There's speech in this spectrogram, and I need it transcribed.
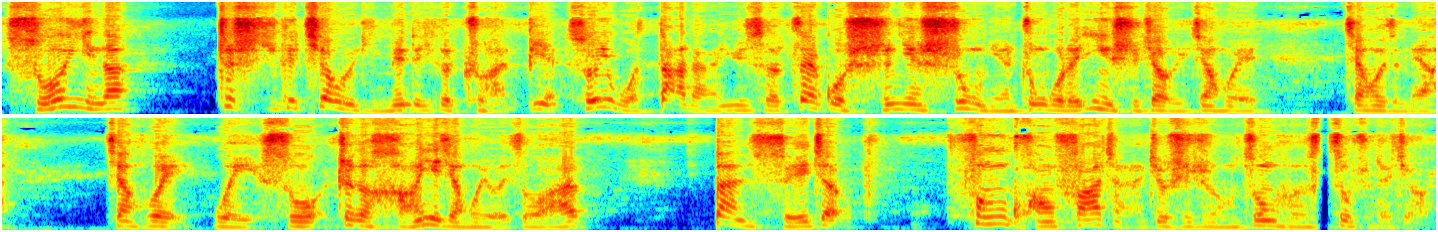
所以呢，这是一个教育里面的一个转变，所以我大胆的预测，再过十年、十五年，中国的应试教育将会将会怎么样？将会萎缩，这个行业将会萎缩，而伴随着疯狂发展的就是这种综合素质的教育。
